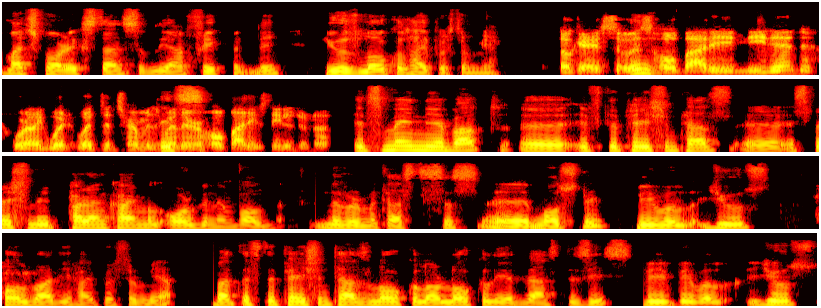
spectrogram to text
much more extensively and frequently use local hyperthermia. Okay, so is In- whole body needed, or like what? What determines whether It's- whole body is needed or not? It's mainly about uh, if the patient has uh, especially parenchymal organ involvement, liver metastasis uh, mostly, we will use whole body hyperthermia. But if the patient has local or locally advanced disease, we, we will use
